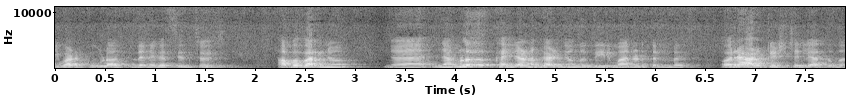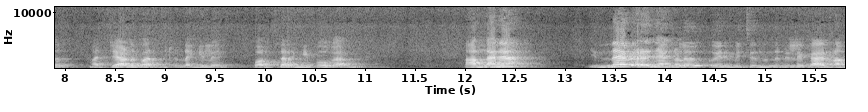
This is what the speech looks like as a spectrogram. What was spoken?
ഈ വഴക്ക് കൂടാത്തിന്റെ രഹസ്യം? എന്ന് ചോദിച്ചു. അപ്പൊ പറഞ്ഞു ഞങ്ങൾ കല്യാണം കഴിഞ്ഞൊന്ന് തീരുമാനം എടുത്തിട്ടുണ്ട്. ഒരാൾക്ക് ഇഷ്ടമില്ലാത്തത് മറ്റേ ആൾ പറഞ്ഞിട്ടുണ്ടെങ്കിൽ പുറത്തിറങ്ങി പോകാമെന്ന് അങ്ങനെ ഇന്നേ വരെ ഞങ്ങൾ ഒരുമിച്ച് നിന്നിട്ടില്ല. കാരണം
